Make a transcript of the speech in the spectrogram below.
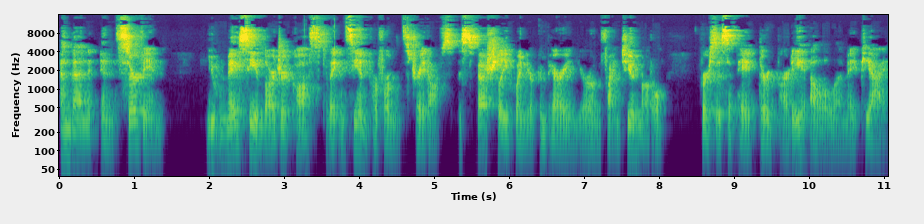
and then in serving, you may see larger cost, latency, and performance trade-offs, especially when you're comparing your own fine-tuned model versus a paid third-party LLM API.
